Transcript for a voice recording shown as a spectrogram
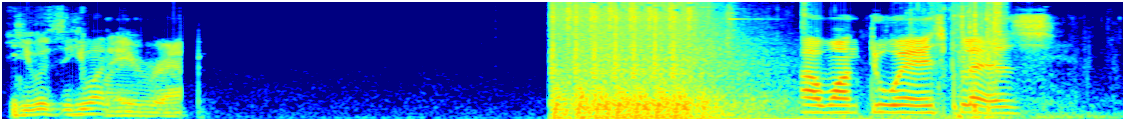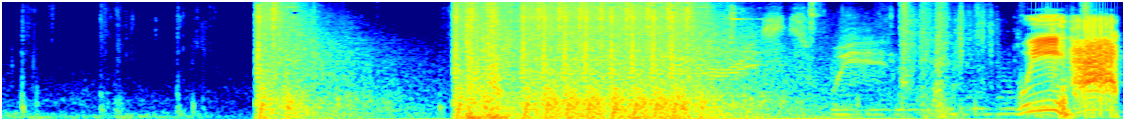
He was he went On A A ramp. I want to ace, please. We had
